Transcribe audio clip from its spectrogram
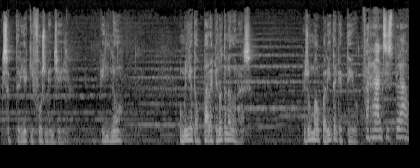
Acceptaria qui fos menys ell. Ell no. Humiliat el pare, que no te n'adones. És un malparit, aquest tio. Ferran, sisplau.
